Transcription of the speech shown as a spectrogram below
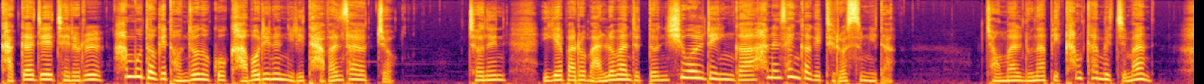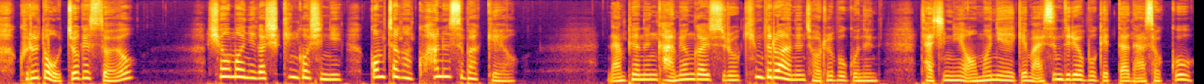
갖가지의 재료를 한 무더기 던져놓고 가버리는 일이 다반사였죠. 저는 이게 바로 말로만 듣던 10월 뒤인가 하는 생각이 들었습니다. 정말 눈앞이 캄캄했지만 그래도 어쩌겠어요? 시어머니가 시킨 것이니 꼼짝 않고 하는 수밖에요. 남편은 가면 갈수록 힘들어하는 저를 보고는 자신이 어머니에게 말씀드려 보겠다 나섰고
